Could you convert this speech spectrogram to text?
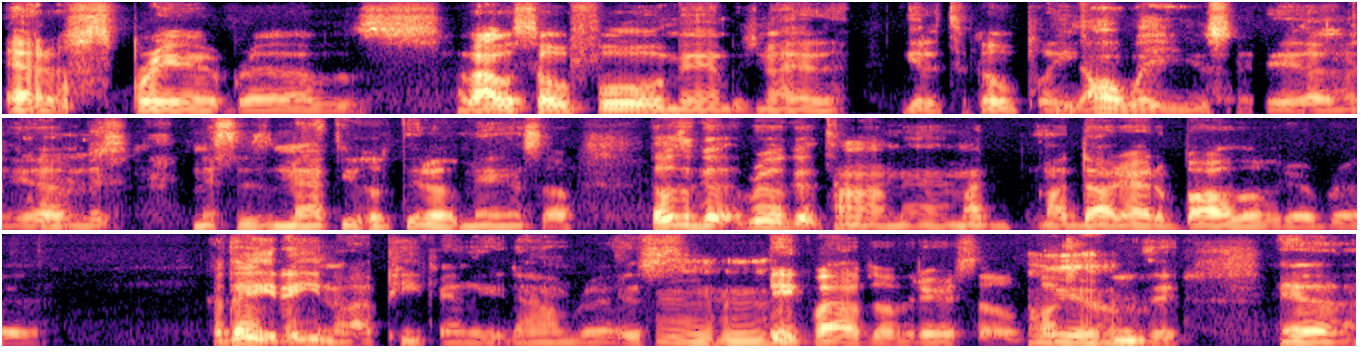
they had a spread, bro. I was I was so full, man, but you know, I had to get a to go plate. Always. Yeah, yeah. Miss Mrs. Matthew hooked it up, man. So it was a good, real good time, man. My my daughter had a ball over there, bro. Cause they, they, you know how P family get down, bro. It's Mm-hmm. big vibes over there. So Oh, yeah. music, yeah.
